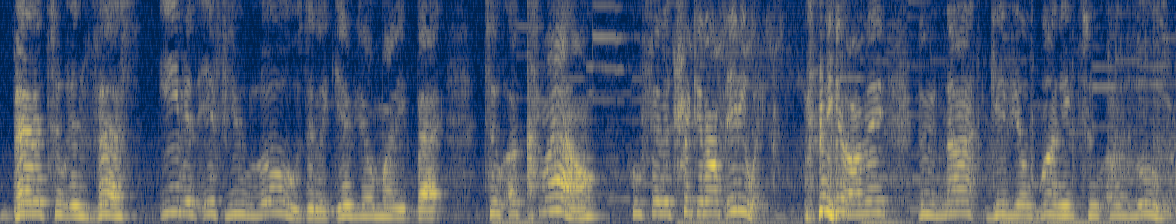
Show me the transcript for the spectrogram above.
Better to invest even if you lose than to give your money back to a clown who finna trick it off anyway. you know what I mean? Do not give your money to a loser.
